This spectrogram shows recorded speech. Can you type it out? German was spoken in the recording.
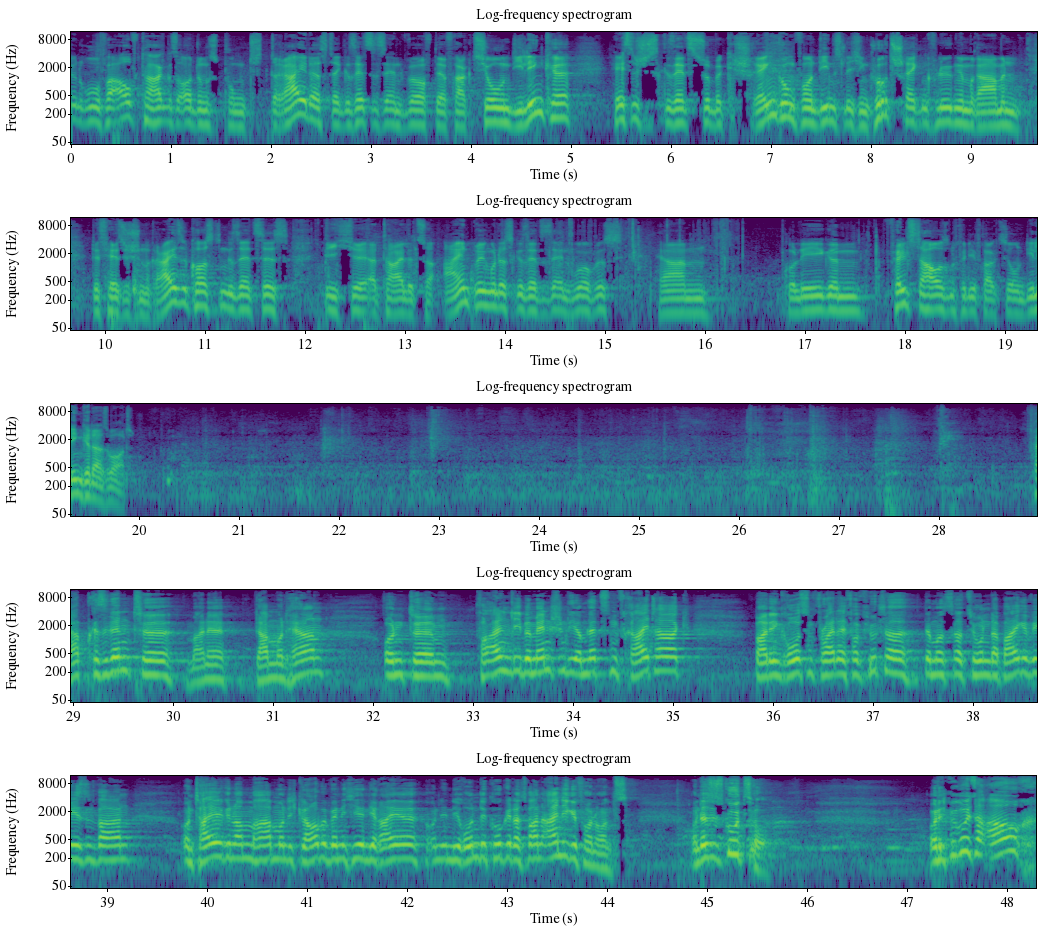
und rufe auf Tagesordnungspunkt 3. Das ist der Gesetzentwurf der Fraktion DIE LINKE, Hessisches Gesetz zur Beschränkung von dienstlichen Kurzstreckenflügen im Rahmen des Hessischen Reisekostengesetzes. Ich äh, erteile zur Einbringung des Gesetzentwurfs Herrn Kollegen Felstehausen für die Fraktion DIE LINKE das Wort. Herr Präsident, äh, meine Damen und Herren und ähm, vor allem liebe Menschen, die am letzten Freitag bei den großen Friday for Future Demonstrationen dabei gewesen waren und teilgenommen haben. Ich glaube, wenn ich hier in die Reihe und in die Runde gucke, das waren einige von uns. Und das ist gut so. Ich begrüße auch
